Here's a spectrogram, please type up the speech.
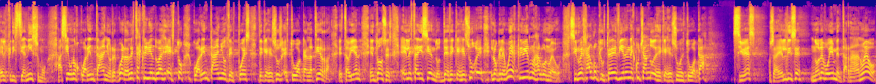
el cristianismo, hacía unos 40 años. Recuerda, él está escribiendo esto 40 años después de que Jesús estuvo acá en la tierra. ¿Está bien? Entonces, él está diciendo, desde que Jesús, eh, lo que les voy a escribir no es algo nuevo, sino es algo que ustedes vienen escuchando desde que Jesús estuvo acá. Si ves, o sea, él dice, no les voy a inventar nada nuevo.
